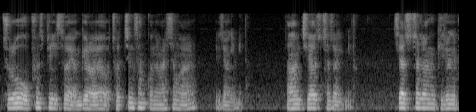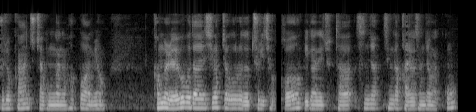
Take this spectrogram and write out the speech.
주로 오픈 스페이스와 연결하여 저층 상권을 활성화할 예정입니다. 다음 지하 주차장입니다. 지하 주차장은 기존에 부족한 주차 공간을 확보하며 건물 외부보다 시각적으로 노출이 적어 미관이 좋다 선정- 생각하여 선정했고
